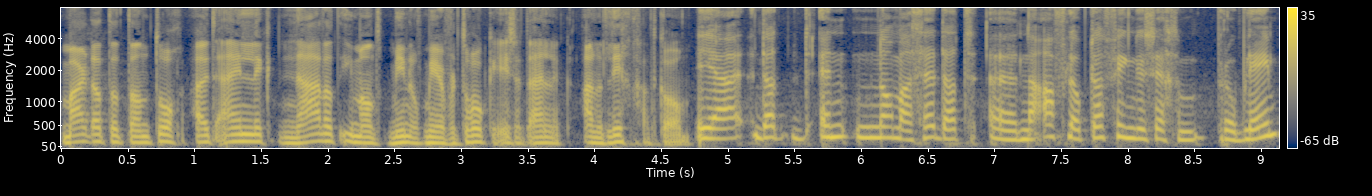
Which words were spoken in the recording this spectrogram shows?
maar dat het dan toch uiteindelijk, nadat iemand min of meer vertrokken is... uiteindelijk aan het licht gaat komen. Ja, dat, en nogmaals, hè, dat uh, na afloop, dat vind ik dus echt een probleem.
